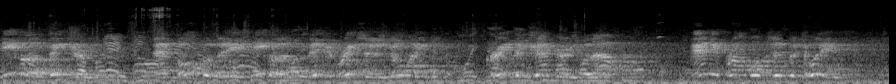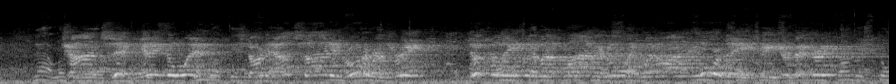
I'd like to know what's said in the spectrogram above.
NEMA feature and both of the NEMA midget races going great to checkers without any problems in between. John Sick getting the win. Started outside in row number three. Took the lead with about five go and went on for the feature victory.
